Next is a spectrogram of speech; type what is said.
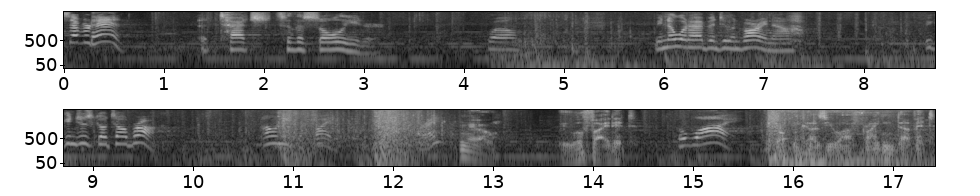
severed hand. Attached to the Soul Eater. Well, we know what happened to Andvari now. We can just go tell Brok. I don't need to fight it, right? No. We will fight it. But why? Because you are frightened of it.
